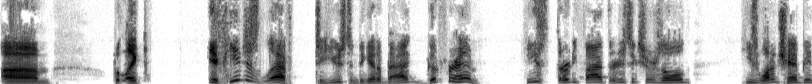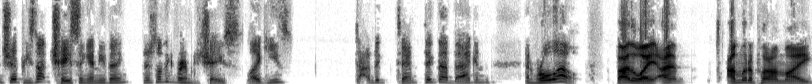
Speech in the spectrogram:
Um, but like, if he just left to Houston to get a bag, good for him. He's 35, 36 years old. He's won a championship. He's not chasing anything. There's nothing for him to chase. Like he's time to time to take that bag and, and roll out. By the way, I'm I'm going to put on my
